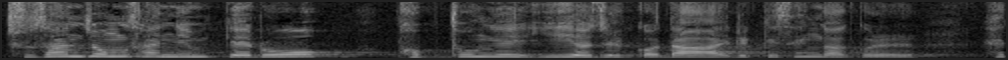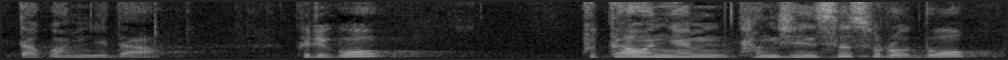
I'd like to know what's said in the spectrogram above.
주산 종사님께로 법통에 이어질 거다 이렇게 생각을 했다고 합니다. 그리고 구타원님 당신 스스로도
